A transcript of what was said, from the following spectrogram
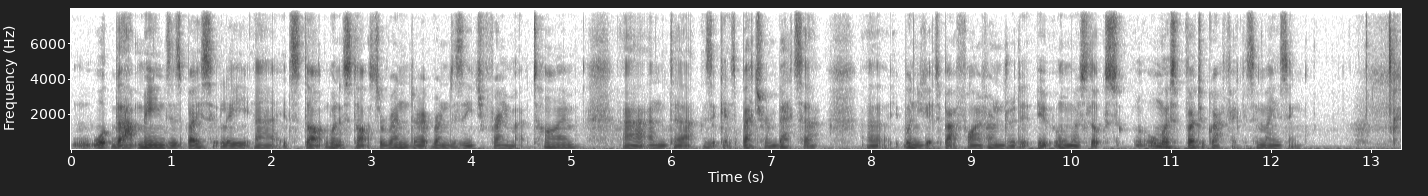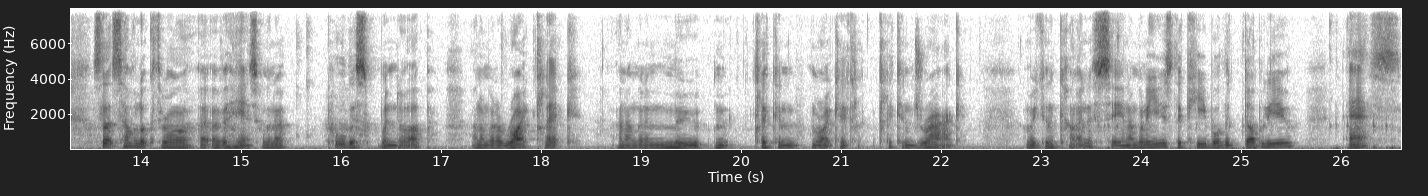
what that means is basically uh, it start when it starts to render, it renders each frame at a time, uh, and uh, as it gets better and better, uh, when you get to about 500, it, it, almost looks almost photographic. It's amazing. So let's have a look through our, over here. So I'm going to pull this window up and I'm going to right click and I'm going to move click and right click, click and drag. And we can kind of see and I'm going to use the keyboard the W S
